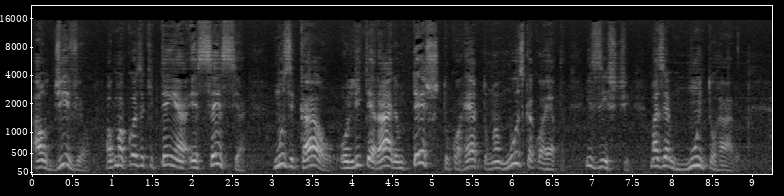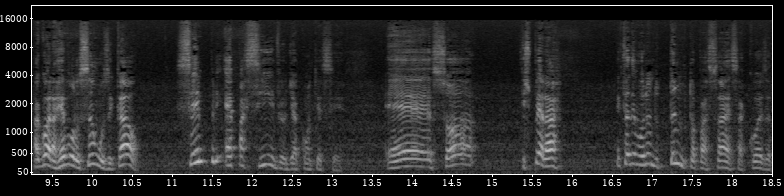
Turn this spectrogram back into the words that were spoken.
audível, alguma coisa que tenha essência musical ou literária, um texto correto, uma música correta. Existe, mas é muito raro. Agora, a revolução musical sempre é passível de acontecer. É só esperar. É que está demorando tanto a passar essa coisa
